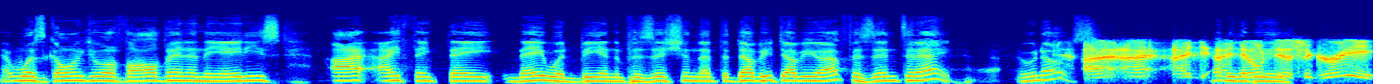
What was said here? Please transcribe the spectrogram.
was going to evolve in in the 80s, I, I think they they would be in the position that the WWF is in today. Who knows? I I, I, I don't disagree.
